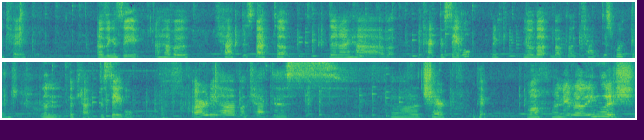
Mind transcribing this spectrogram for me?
okay. As you can see, I have a cactus bathtub. Then I have a cactus table. Like, no, that, that's a cactus workbench. And then a cactus table. I already have a cactus... Uh, chair. Okay. Well, I need my English.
